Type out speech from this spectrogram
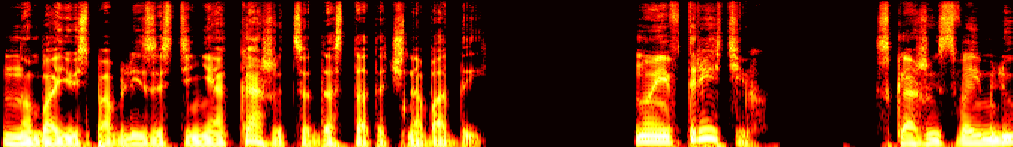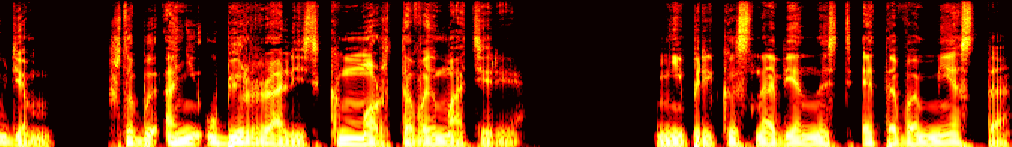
но, боюсь, поблизости не окажется достаточно воды. Ну и в-третьих, скажи своим людям, чтобы они убирались к мортовой матери. Неприкосновенность этого места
